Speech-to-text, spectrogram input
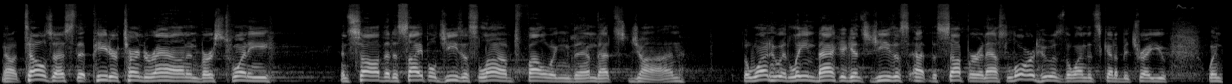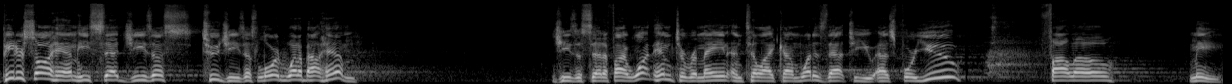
Now it tells us that Peter turned around in verse 20 and saw the disciple Jesus loved following them. That's John, the one who had leaned back against Jesus at the supper and asked, Lord, who is the one that's going to betray you? When Peter saw him, he said, Jesus, to Jesus, Lord, what about him? Jesus said, If I want him to remain until I come, what is that to you? As for you, follow me.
